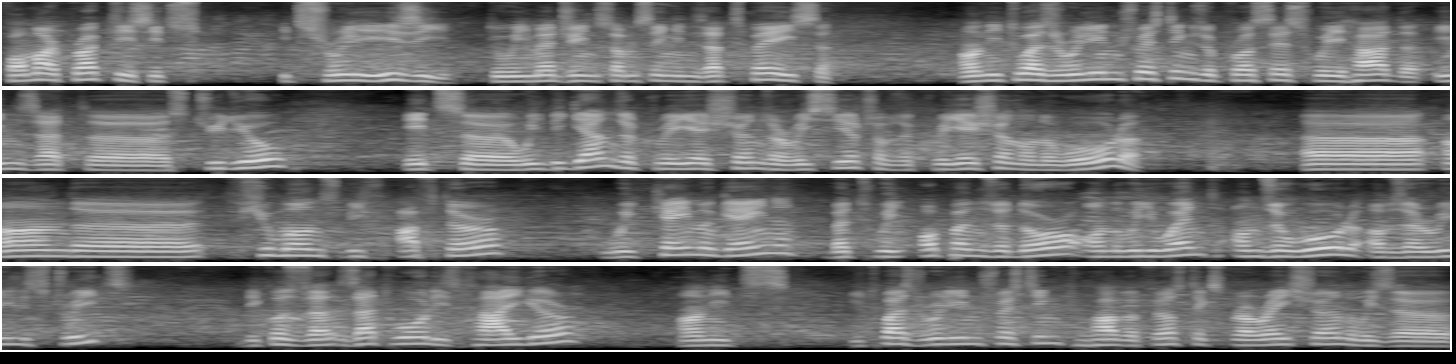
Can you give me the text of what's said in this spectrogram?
for my practice, it's it's really easy to imagine something in that space. And it was really interesting the process we had in that uh, studio. It's uh, we began the creation, the research of the creation on the wall, uh, and a few months bef- after, we came again, but we opened the door and we went on the wall of the real street because that, that wall is higher, and it's it was really interesting to have a first exploration with a,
